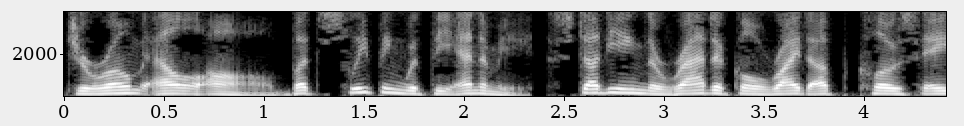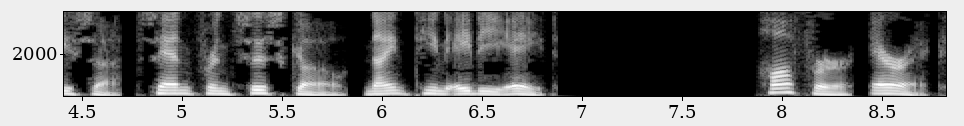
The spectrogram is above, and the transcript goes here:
Jerome L. All But Sleeping with the Enemy, Studying the Radical Right Up Close ASA, San Francisco, 1988 Hoffer, Eric.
